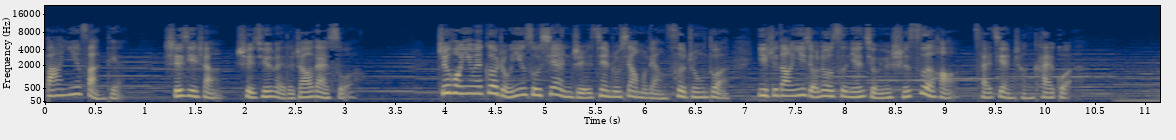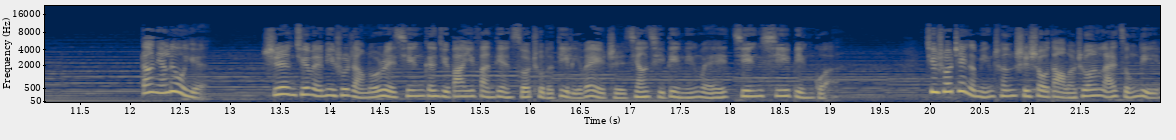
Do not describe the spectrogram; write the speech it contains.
八一饭店，实际上是军委的招待所。之后因为各种因素限制，建筑项目两次中断，一直到一九六四年九月十四号才建成开馆。当年六月，时任军委秘书长罗瑞卿根据八一饭店所处的地理位置，将其定名为京西宾馆。据说这个名称是受到了周恩来总理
